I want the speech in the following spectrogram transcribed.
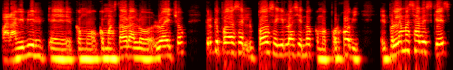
para vivir eh, como, como hasta ahora lo, lo, he hecho, creo que puedo, hacer, puedo seguirlo haciendo como por hobby. El problema, ¿sabes qué es?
